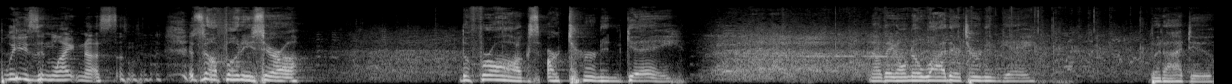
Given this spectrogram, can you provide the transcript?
Please enlighten us. it's not funny, Sarah. The frogs are turning gay. Now, they don't know why they're turning gay, but I do.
